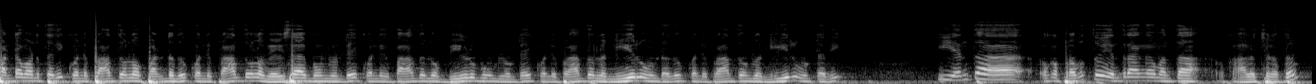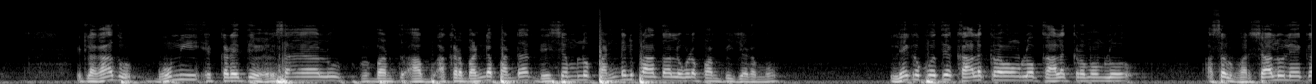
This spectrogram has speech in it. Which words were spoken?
పంట పండుతుంది కొన్ని ప్రాంతంలో పండదు కొన్ని ప్రాంతంలో వ్యవసాయ భూములు ఉంటాయి కొన్ని ప్రాంతంలో బీడు భూములు ఉంటాయి కొన్ని ప్రాంతంలో నీరు ఉండదు కొన్ని ప్రాంతంలో నీరు ఉంటుంది. ఈ ఎంత ఒక ప్రభుత్వ యంత్రాంగం అంతా ఒక ఆలోచనతో ఇట్లా కాదు భూమి ఎక్కడైతే వ్యవసాయాలు పండుతు అక్కడ పండిన పంట దేశంలో పండని ప్రాంతాల్లో కూడా పంపించడము లేకపోతే కాలక్రమంలో కాలక్రమంలో అసలు వర్షాలు లేక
